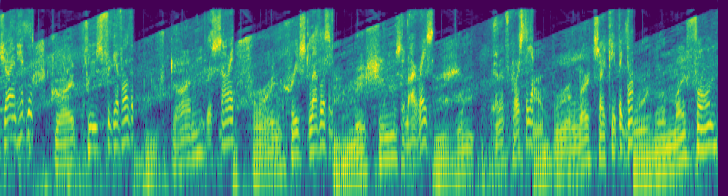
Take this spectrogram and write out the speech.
Giant hit. God, Please forgive all the... You've done The sorry. for increased Levels. of missions And our race. And of course the... alerts I keep it on my phone.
